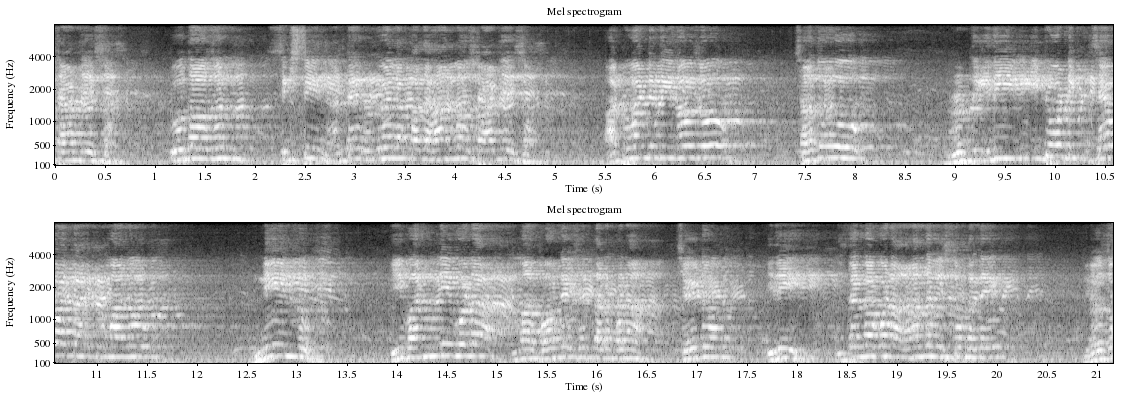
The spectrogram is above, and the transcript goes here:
స్టార్ట్ చేశాం. టూ థౌజండ్ సిక్స్టీన్ అంటే రెండు వేల పదహారులో స్టార్ట్ చేశాం. అటువంటిది ఈరోజు చదువు ఇది ఇటువంటి సేవా కార్యక్రమాలు నీళ్ళు ఇవన్నీ కూడా మా ఫౌండేషన్ తరఫున చేయడం ఇది నిజంగా కూడా ఆనందం ఇస్తుంటుంది. ఈరోజు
